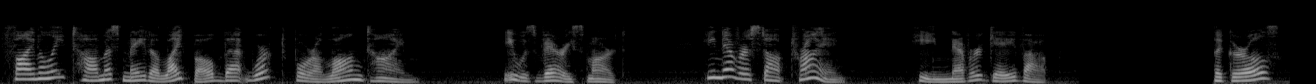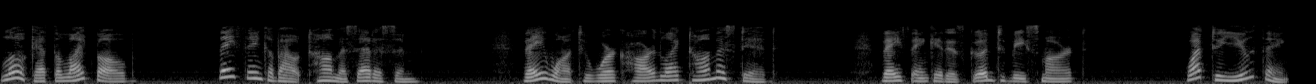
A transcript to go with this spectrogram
Finally, Thomas made a light bulb that worked for a long time. He was very smart. He never stopped trying. He never gave up. The girls look at the light bulb. They think about Thomas Edison. They want to work hard like Thomas did. They think it is good to be smart. What do you think?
